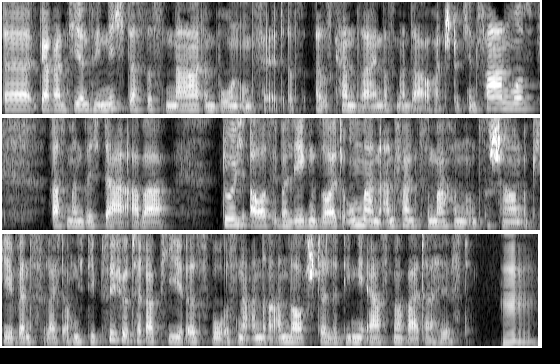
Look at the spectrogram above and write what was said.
äh, garantieren sie nicht, dass es nah im Wohnumfeld ist. Also es kann sein, dass man da auch ein Stückchen fahren muss, was man sich da aber durchaus überlegen sollte, um mal einen Anfang zu machen und zu schauen, okay, wenn es vielleicht auch nicht die Psychotherapie ist, wo ist eine andere Anlaufstelle, die mir erstmal weiterhilft. Hm.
